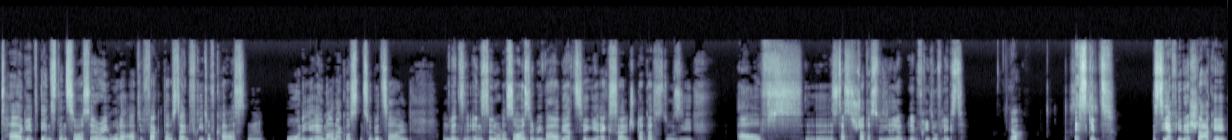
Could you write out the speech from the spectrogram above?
Target Instant Sorcery oder Artefakt aus deinem Friedhof casten, ohne ihre Mana-Kosten zu bezahlen. Und wenn es ein Instant oder Sorcery war, wird sie geexiled, statt dass du sie aufs, äh, das, statt dass du sie im Friedhof legst. Ja. Es gibt sehr viele starke,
